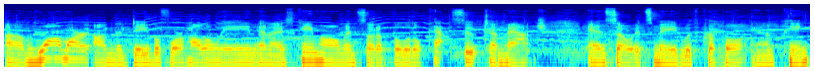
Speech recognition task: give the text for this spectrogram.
um, Walmart on the day before Halloween and I came home and sewed up the little cat suit to match and so it's made with purple and pink.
